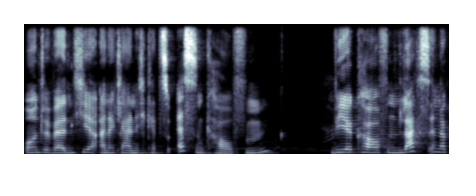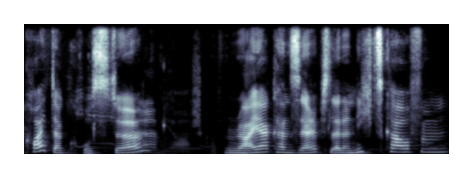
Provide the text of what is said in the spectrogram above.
Und wir werden hier eine Kleinigkeit zu essen kaufen. Wir kaufen Lachs in der Kräuterkruste. Raya kann selbst leider nichts kaufen.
